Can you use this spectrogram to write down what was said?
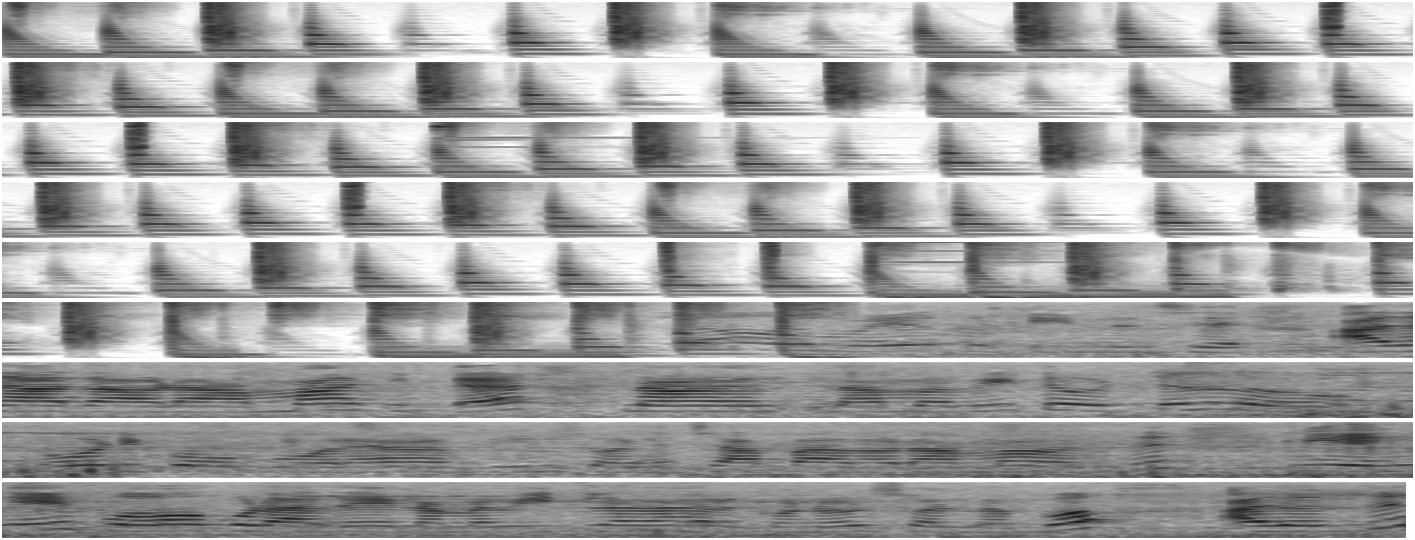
ஒரு அது அதோட அம்மா கிட்ட நான் நம்ம வீட்டை விட்டு ஓடி போக போகிறேன் அப்படின்னு சொல்லிச்சு. அப்போ அதோட அம்மா வந்து நீ எங்கேயும் போகக்கூடாது நம்ம வீட்டில் தான் இருக்கணும்னு சொன்னப்போ அது வந்து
